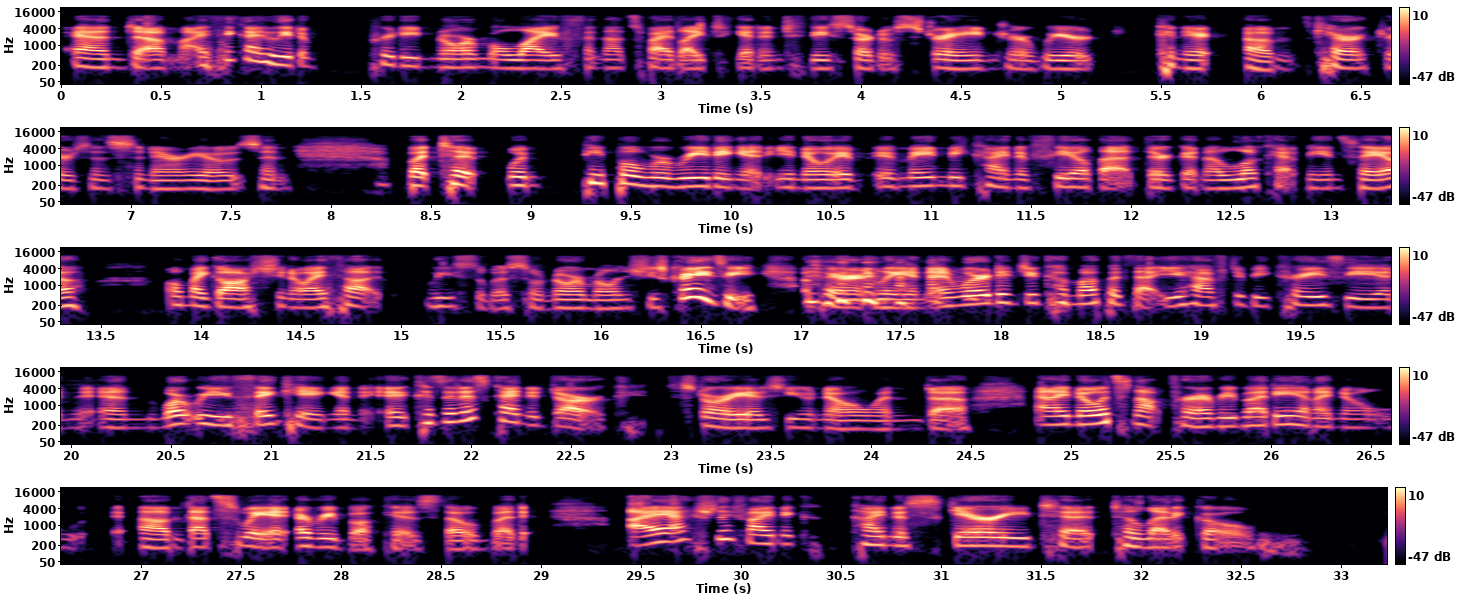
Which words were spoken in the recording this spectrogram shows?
And um, I think I lead a pretty normal life, and that's why I like to get into these sort of strange or weird um, characters and scenarios. And but to when people were reading it, you know, it, it made me kind of feel that they're going to look at me and say, "Oh, oh my gosh, you know, I thought Lisa was so normal and she's crazy apparently. and, and where did you come up with that? You have to be crazy. And, and what were you thinking? And because it, it is kind of dark story, as you know, and, uh, and I know it's not for everybody. And I know um, that's the way every book is though, but I actually find it kind of scary to, to let it go.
